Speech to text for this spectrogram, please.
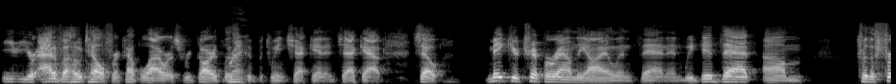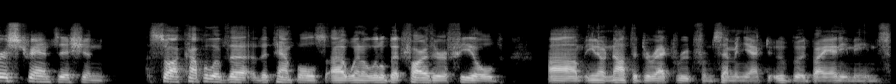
you're out of a hotel for a couple hours regardless right. between check in and check out so make your trip around the island then and we did that um, for the first transition saw a couple of the the temples uh, went a little bit farther afield um, you know not the direct route from seminyak to ubud by any means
